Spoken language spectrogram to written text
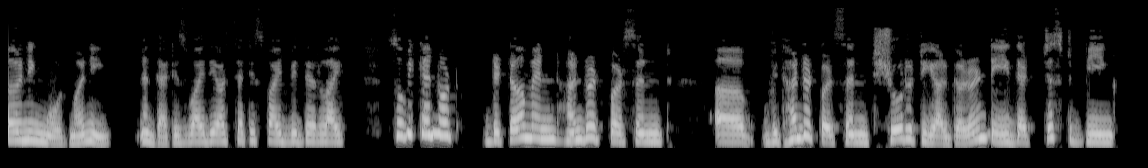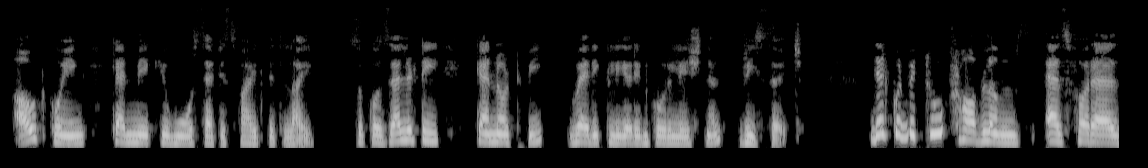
earning more money and that is why they are satisfied with their life so we can not determine hundred percent with hundred percent surety or guarantee that just being outgoing can make you more satisfied with life so causality can not be very clear in correlational research there could be two problems as far as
